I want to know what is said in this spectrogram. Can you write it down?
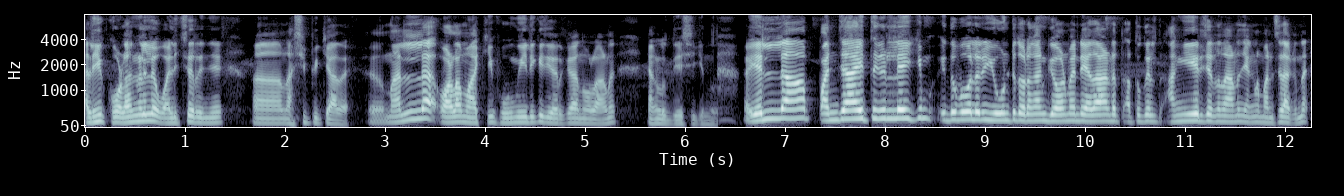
അല്ലെങ്കിൽ കുളങ്ങളിലോ വലിച്ചെറിഞ്ഞ് നശിപ്പിക്കാതെ നല്ല വളമാക്കി ഭൂമിയിലേക്ക് ചേർക്കുക എന്നുള്ളതാണ് ഞങ്ങൾ ഉദ്ദേശിക്കുന്നത്. എല്ലാ പഞ്ചായത്തുകളിലേക്കും ഇതുപോലൊരു യൂണിറ്റ് തുടങ്ങാൻ ഗവൺമെന്റ് ഏതാണ്ട് തത്വത്തിൽ അംഗീകരിച്ചിരുന്നതാണ് ഞങ്ങൾ മനസ്സിലാക്കുന്നത്.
